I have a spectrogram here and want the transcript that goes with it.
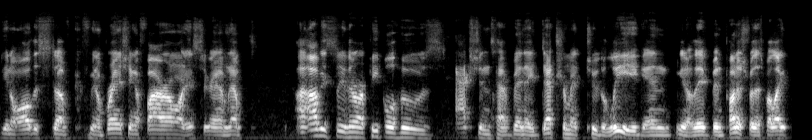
you know, all this stuff. You know, brandishing a firearm on Instagram. Now, obviously, there are people whose actions have been a detriment to the league, and you know, they've been punished for this. But like,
